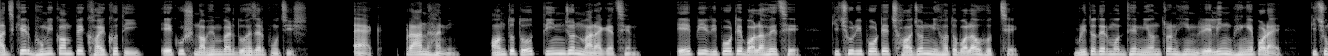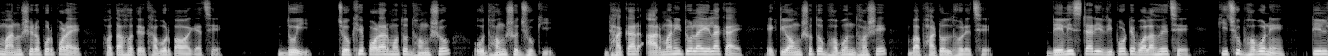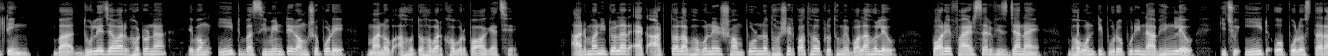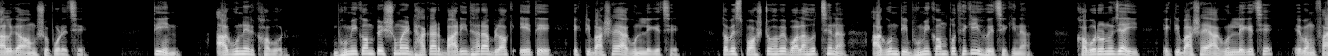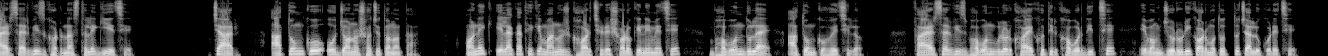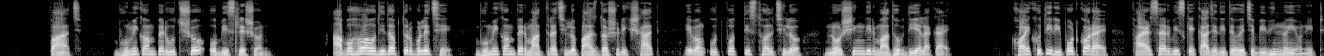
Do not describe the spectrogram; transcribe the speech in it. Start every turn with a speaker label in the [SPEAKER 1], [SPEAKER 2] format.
[SPEAKER 1] আজকের ভূমিকম্পে ক্ষয়ক্ষতি একুশ নভেম্বর দু এক, প্রাণহানি। অন্তত তিনজন মারা গেছেন। এপি রিপোর্টে বলা হয়েছে, কিছু রিপোর্টে ছজন নিহত বলাও হচ্ছে। মৃতদের মধ্যে নিয়ন্ত্রণহীন রেলিং ভেঙে পড়ায়, কিছু মানুষের ওপর পড়ায় হতাহতের খবর পাওয়া গেছে। দুই, চোখে পড়ার মতো ধ্বংস ও ধ্বংস ঝুঁকি। ঢাকার আরমানিটোলা এলাকায় একটি অংশত ভবন ধসে বা ফাটল ধরেছে। ডেলি স্টারির রিপোর্টে বলা হয়েছে, কিছু ভবনে টিল্টিং বা দুলে যাওয়ার ঘটনা এবং ইট বা সিমেন্টের অংশ পড়ে মানব আহত হবার খবর পাওয়া গেছে। আরমানিটোলার এক আটতলা ভবনের সম্পূর্ণ ধসের কথাও প্রথমে বলা হলেও, পরে ফায়ার সার্ভিস জানায়, ভবনটি পুরোপুরি না ভেঙলেও কিছু ইট ও পোলস্তার আলগা অংশ পড়েছে। তিন, আগুনের খবর। ভূমিকম্পের সময় ঢাকার বাড়িধারা ব্লক এতে একটি বাসায় আগুন লেগেছে। তবে স্পষ্টভাবে বলা হচ্ছে না আগুনটি ভূমিকম্প থেকেই হয়েছে কিনা। খবর অনুযায়ী, একটি বাসায় আগুন লেগেছে এবং ফায়ার সার্ভিস ঘটনাস্থলে গিয়েছে। চার, আতঙ্ক ও জনসচেতনতা। অনেক এলাকা থেকে মানুষ ঘর ছেড়ে সড়কে নেমেছে, ভবনদুলায় আতঙ্ক হয়েছিল। ফায়ার সার্ভিস ভবনগুলোর ক্ষয়ক্ষতির খবর দিচ্ছে এবং জরুরি কর্মতত্ত্ব চালু করেছে। পাঁচ, ভূমিকম্পের উৎস ও বিশ্লেষণ। আবহাওয়া অধিদপ্তর বলেছে ভূমিকম্পের মাত্রা ছিল পাঁচ দশমিক সাত এবং উৎপত্তিস্থল ছিল নরসিংদীর মাধবদী এলাকায়। ক্ষয়ক্ষতি রিপোর্ট করায় ফায়ার সার্ভিসকে কাজে দিতে হয়েছে বিভিন্ন ইউনিট।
